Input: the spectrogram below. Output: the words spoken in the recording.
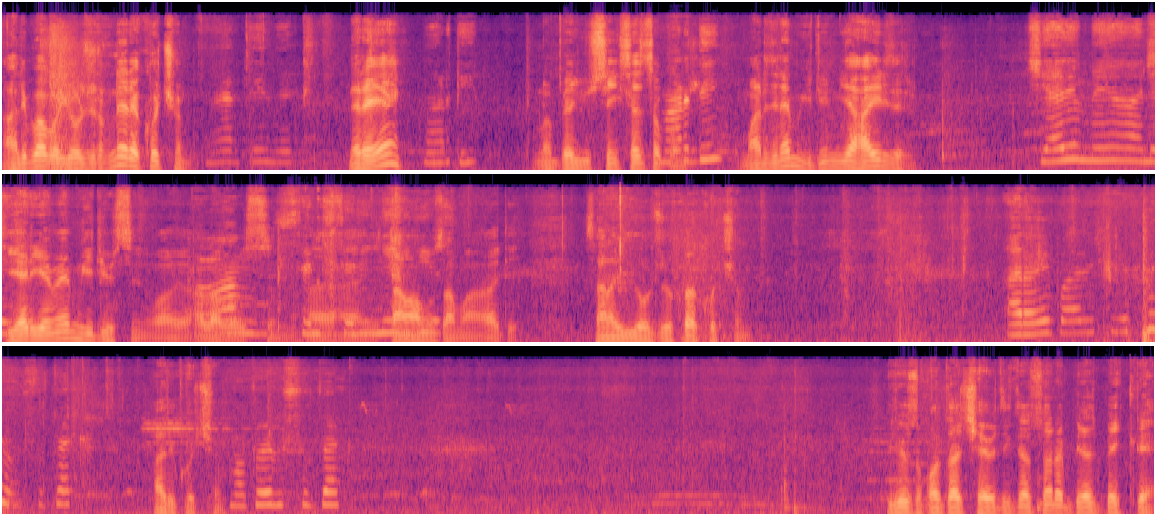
Ali Baba yolculuk nereye koçum? Mardin. Nereye? Mardin. Ulan ben yüksek sesle konuş. Mardin. Mardin'e mi gidiyorsun? Niye hayır derim. Ciğer yemeği öyle. Ciğer yemeye mi gidiyorsun? Vay Tamam, olsun. sen Ha, tamam o zaman hadi. Sana iyi yolculuklar koçum. Arabayı paylaşıyor. Sıcak. Hadi koçum. Motoru sıcak. Biliyorsun kontağı çevirdikten sonra biraz bekle.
